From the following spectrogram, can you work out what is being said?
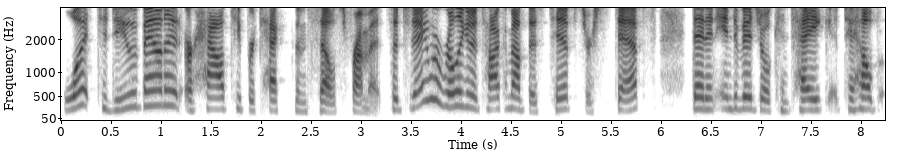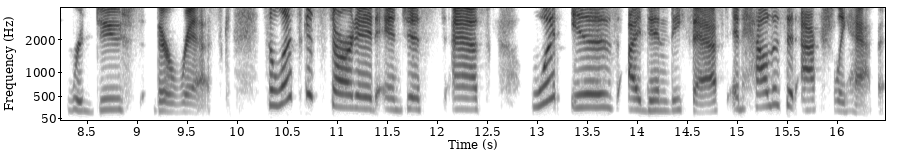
what to do about it or how to protect themselves from it. So today we're really going to talk about those tips or steps that an individual can take to help reduce their risk. So let's get started and just ask what is identity theft and how does it actually happen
